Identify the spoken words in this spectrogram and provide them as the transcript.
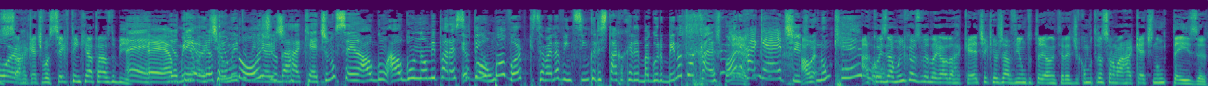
luz. A raquete você que tem que ir atrás do bicho. É, É, eu tenho, eu é tenho muito nojo humilhante. da raquete. Não sei, algo, algo não me parece Eu bom. tenho pavor, porque você vai na 25 eles tacam aquele bagulho bem na tua cara. Tipo, olha É. a raquete. A- não quero. A coisa, a única coisa legal da raquete é que eu já vi um tutorial na internet de como transformar a raquete num taser.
